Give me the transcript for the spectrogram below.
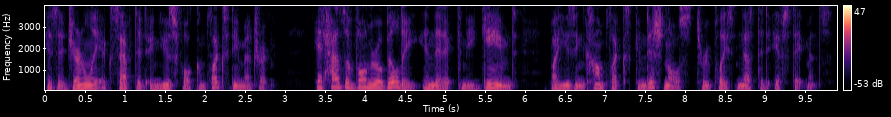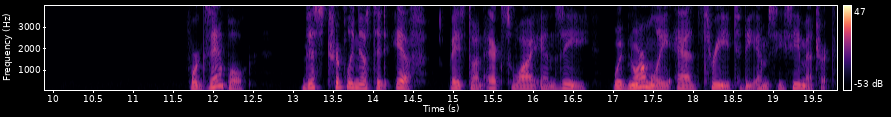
is a generally accepted and useful complexity metric, it has a vulnerability in that it can be gamed by using complex conditionals to replace nested if statements. For example, this triply nested if based on x, y, and z would normally add 3 to the MCC metric.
